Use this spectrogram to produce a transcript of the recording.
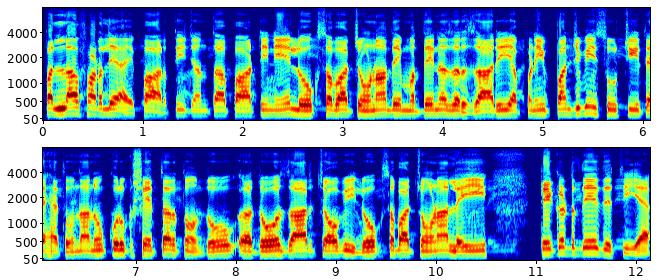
ਪੱਲਾ ਫੜ ਲਿਆ ਹੈ ਭਾਰਤੀ ਜਨਤਾ ਪਾਰਟੀ ਨੇ ਲੋਕ ਸਭਾ ਚੋਣਾਂ ਦੇ ਮੱਦੇਨਜ਼ਰ ਜਾਰੀ ਆਪਣੀ ਪੰਜਵੀਂ ਸੂਚੀ ਤਹਿਤ ਉਹਨਾਂ ਨੂੰ ਕੁਰੂਕਸ਼ੇਤਰ ਤੋਂ ਦੋ- ਅ, 2024 ਲੋਕ ਸਭਾ ਚੋਣਾਂ ਲਈ ਟਿਕਟ ਦੇ ਦਿੱਤੀ ਹੈ।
